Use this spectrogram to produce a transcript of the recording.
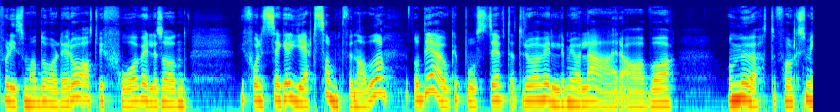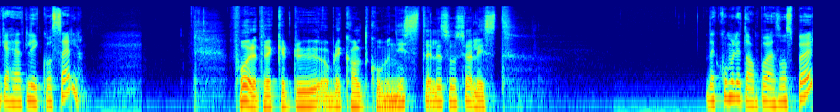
for de som har dårlig råd. At vi får veldig sånn vi får litt segregert samfunn av det. da. Og det er jo ikke positivt. Jeg tror det er veldig mye å lære av å, å møte folk som ikke er helt like oss selv. Foretrekker du å bli kalt kommunist eller sosialist? Det kommer litt an på hvem som spør.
